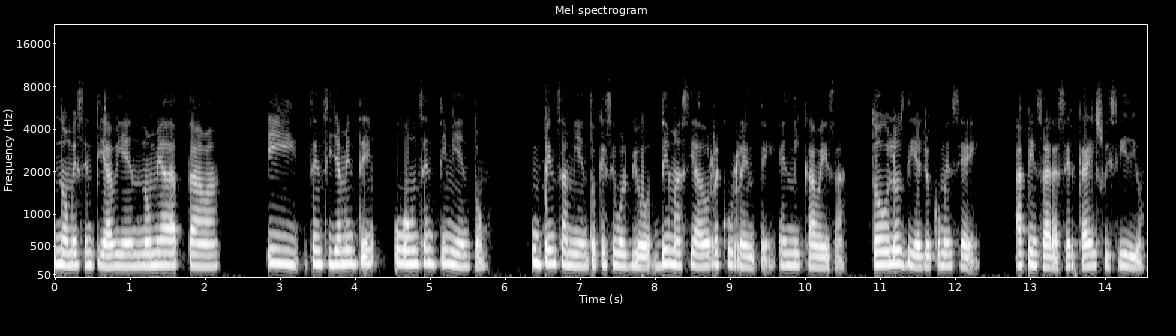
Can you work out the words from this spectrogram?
no me sentía bien, no me adaptaba y sencillamente hubo un sentimiento, un pensamiento que se volvió demasiado recurrente en mi cabeza. Todos los días yo comencé a pensar acerca del suicidio,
